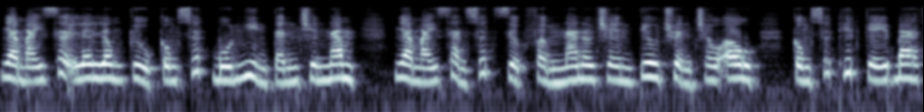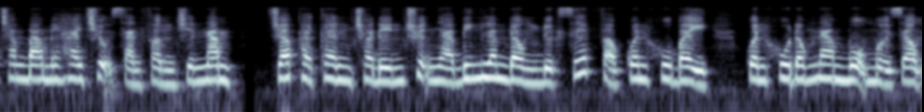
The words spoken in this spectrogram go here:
nhà máy sợi lê lông cửu công suất 4.000 tấn trên năm, nhà máy sản xuất dược phẩm Nanogen tiêu chuẩn châu Âu, công suất thiết kế 332 triệu sản phẩm trên năm. Job Icon cho đến chuyện nhà binh Lâm Đồng được xếp vào quân khu 7, quân khu Đông Nam Bộ mở rộng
